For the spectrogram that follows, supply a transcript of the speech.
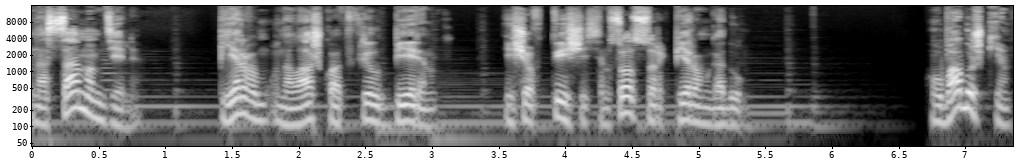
На самом деле, первым уналашку открыл Беринг еще в 1741 году. У бабушки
